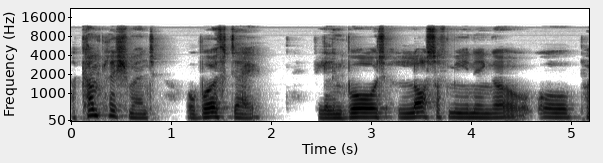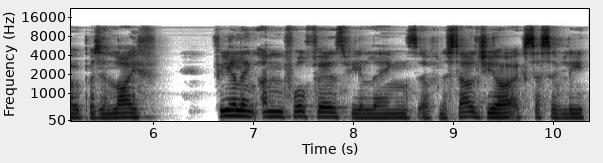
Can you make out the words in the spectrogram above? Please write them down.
accomplishment, or birthday, feeling bored, loss of meaning or, or purpose in life, feeling unfulfilled, feelings of nostalgia, excessively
